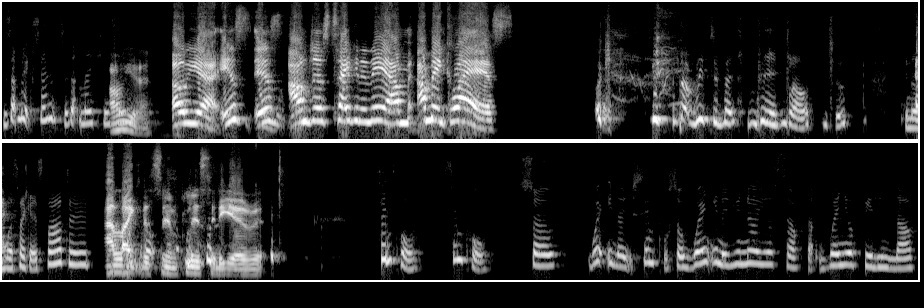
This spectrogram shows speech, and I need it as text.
does that make sense? Is that making oh, sense? Oh yeah. Oh yeah. It's it's I'm just taking it in. I'm I'm in class. Okay. don't mean to make me in class. Just you know, once I get started. I like the simplicity of it. Simple, simple. So when you know, simple. So when you know, you know yourself that when you're feeling loved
